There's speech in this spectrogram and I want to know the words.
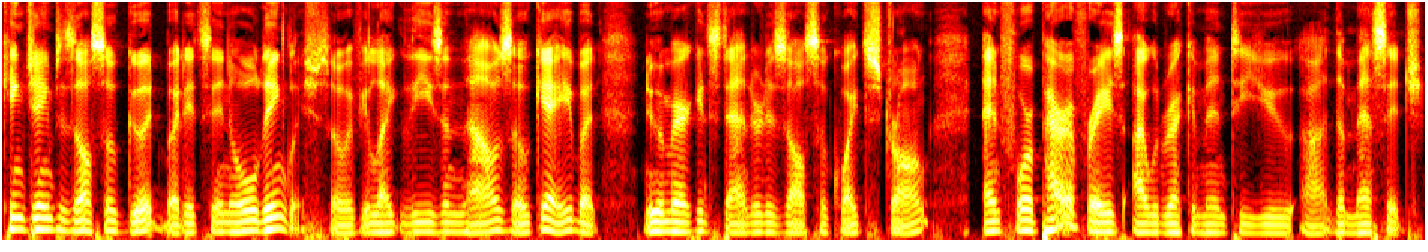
King James is also good, but it's in Old English. So if you like thees and thous, okay. But New American Standard is also quite strong. And for a paraphrase, I would recommend to you uh, the Message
